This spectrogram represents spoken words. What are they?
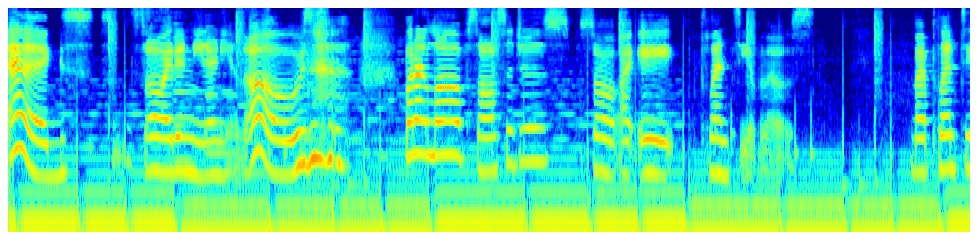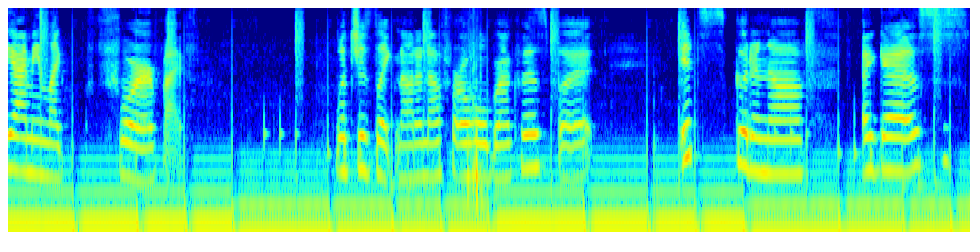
eggs, so I didn't eat any of those. but I love sausages, so I ate plenty of those. By plenty, I mean like four or five, which is like not enough for a whole breakfast, but it's good enough, I guess.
